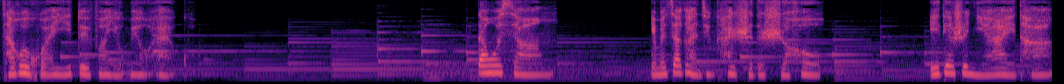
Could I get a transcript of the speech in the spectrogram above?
才会怀疑对方有没有爱过。但我想，你们在感情开始的时候，一定是你爱他，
